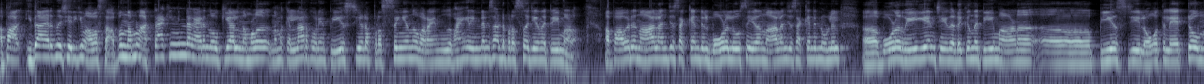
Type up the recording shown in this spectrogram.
അപ്പോൾ ഇതായിരുന്നു ശരിക്കും അവസ്ഥ. അപ്പം നമ്മൾ അറ്റാക്കിങ്ങിന്റെ കാര്യം നോക്കിയാൽ നമ്മൾ നമുക്ക് എല്ലാവർക്കും അറിയാം പി എസ് ജിയുടെ പ്രസ്സിങ് എന്ന് പറയുന്നത് ഭയങ്കര ഇന്റൻസ് ആയിട്ട് പ്രസ് ചെയ്യുന്ന ടീമാണ് അപ്പോൾ അവർ നാലഞ്ച് സെക്കൻഡിൽ ബോൾ ലൂസ് ചെയ്ത നാലഞ്ച് സെക്കൻഡിനുള്ളിൽ ബോൾ റീഗെയിൻ ചെയ്തെടുക്കുന്ന ടീമാണ് പി എസ് ജി ലോകത്തിലെ ഏറ്റവും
